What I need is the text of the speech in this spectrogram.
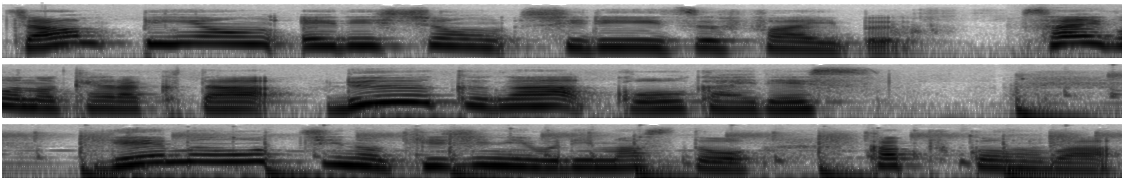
チャンピオンエディションシリーズ5最後のキャラクタールークが公開です。ゲームウォッチの記事によりますと、カプコンは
